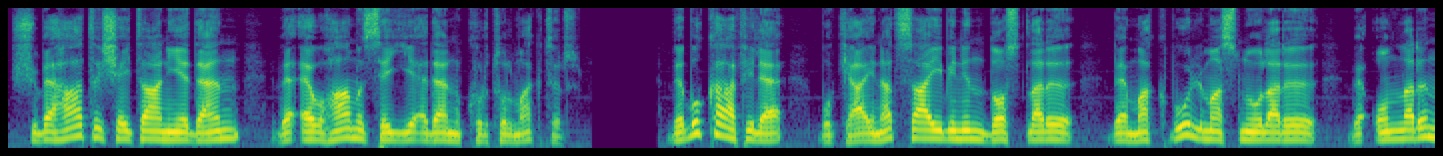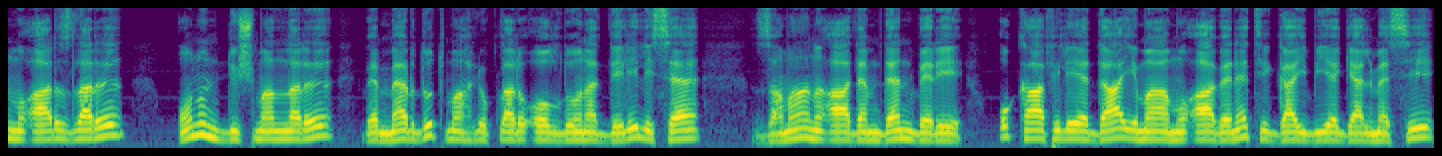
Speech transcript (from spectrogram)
şübehat-ı şeytaniyeden ve evham-ı seyyiyeden kurtulmaktır. Ve bu kafile, bu kainat sahibinin dostları ve makbul masnuları ve onların muarızları, onun düşmanları ve merdut mahlukları olduğuna delil ise, zamanı Adem'den beri o kafileye daima muaveneti gaybiye gelmesi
